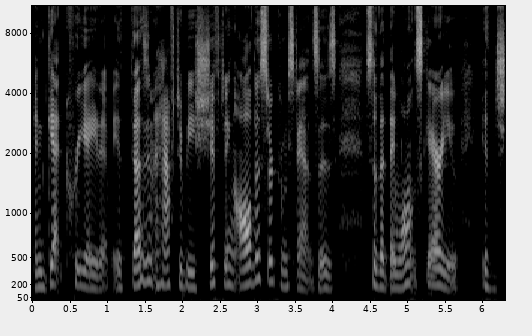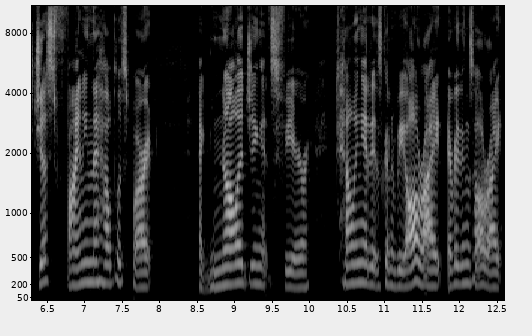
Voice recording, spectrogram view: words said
and get creative. It doesn't have to be shifting all the circumstances so that they won't scare you. It's just finding the helpless part, acknowledging its fear, telling it it's going to be all right, everything's all right,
